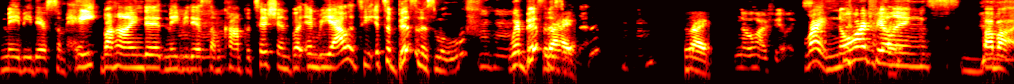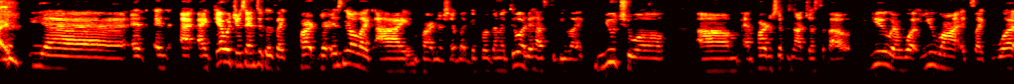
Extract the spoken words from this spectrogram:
maybe there's some hate behind it, maybe there's some Mhm. competition, but in Mhm. reality, it's a business move. Mhm, We're business Right. women. mhm. right No hard feelings. Right. No hard feelings. bye bye. Yeah, and and I, I get what you're saying too, because like part there is no like I in partnership. Like if we're gonna do it, it has to be like mutual. Um, and partnership is not just about you and what you want. It's like what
